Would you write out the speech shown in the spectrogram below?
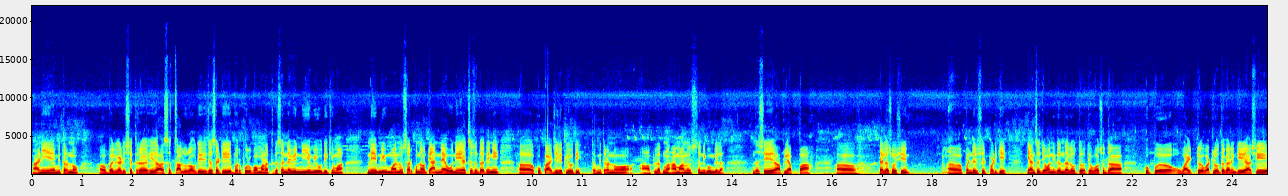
आणि मित्रांनो बैलगाडी क्षेत्र हे असं चालू राहू दे. ह्याच्यासाठी भरपूर प्रमाणात कसं नवीन नियम येऊ दे किंवा नियम नियमानुसार कुणावरती अन्याय होऊ नये ह्याच्यासुद्धा त्यांनी खूप काळजी घेतली होती. तर मित्रांनो आपल्यातून हा माणूस निघून गेला. जसे आपले आप्पा अ, कैलासवासी अ, पंढरीशेठ पडके यांचं जेव्हा निधन झालं होतं तेव्हासुद्धा खूप वाईट वाटलं होतं. कारण की अशी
